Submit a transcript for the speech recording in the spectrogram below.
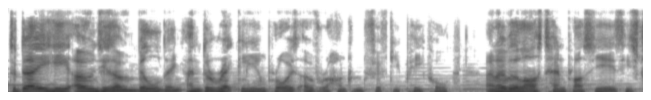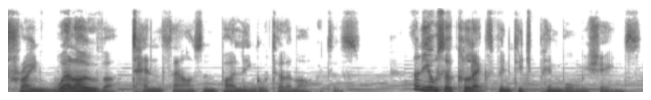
Today, he owns his own building and directly employs over 150 people. And over the last 10 plus years, he's trained well over 10,000 bilingual telemarketers. And he also collects vintage pinball machines.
